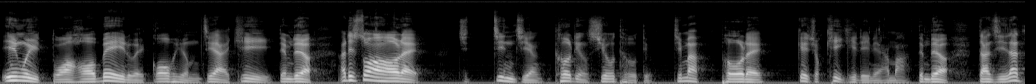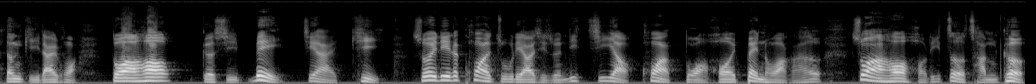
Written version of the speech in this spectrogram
因为大户买落股票毋才会起，对毋对？啊，你散户咧，一进前可能小套着，即摆破咧继续起起哩尔嘛，对毋对？但是咱长期来看，大户就是买才会起，所以你咧看资料的时阵，你只要看大雨的变化较好，线好互你做参考。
